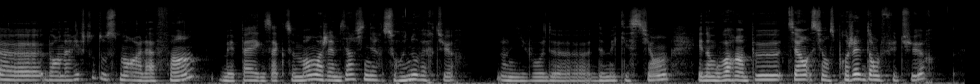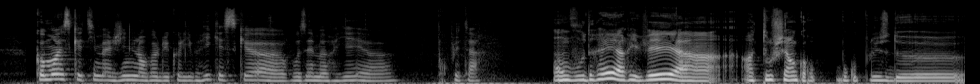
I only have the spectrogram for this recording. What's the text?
Euh, ben, on arrive tout doucement à la fin, mais pas exactement. Moi, j'aime bien finir sur une ouverture au niveau de, de, mes questions, et donc voir un peu, tiens, si on se projette dans le futur, comment est-ce que tu imagines l'envol du colibri? Qu'est-ce que vous aimeriez pour plus tard? On voudrait arriver à, toucher encore beaucoup plus de,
